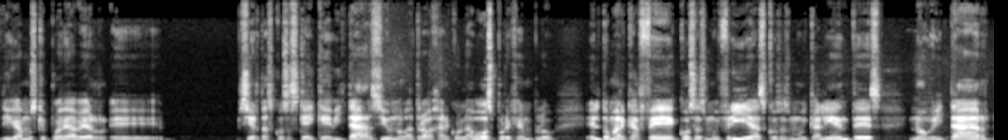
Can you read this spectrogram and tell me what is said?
digamos que puede haber eh, ciertas cosas que hay que evitar si uno va a trabajar con la voz. Por ejemplo, el tomar café, cosas muy frías, cosas muy calientes, no gritar.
